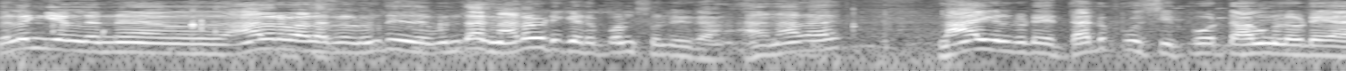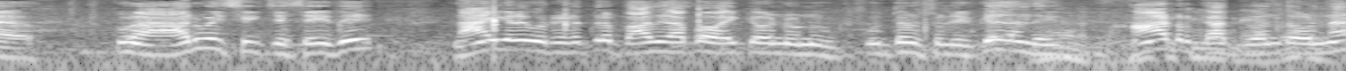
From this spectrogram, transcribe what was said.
விலங்கியல் ஆதரவாளர்கள் வந்து இது வந்தால் நடவடிக்கை எடுப்போம்னு சொல்லியிருக்காங்க. அதனால நாய்களுடைய தடுப்பூசி போட்டு அவங்களுடைய அறுவை சிகிச்சை செய்து நாய்களை ஒரு இடத்துல பாதுகாப்பா வைக்க வேண்டும் உத்தரவு சொல்லியிருக்கு. அந்த ஆர்டர் காப்பி வந்த உடனே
